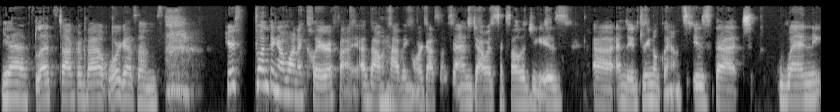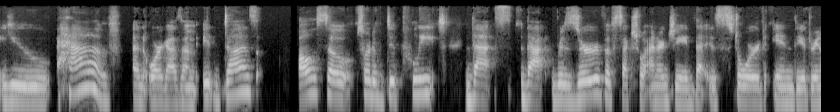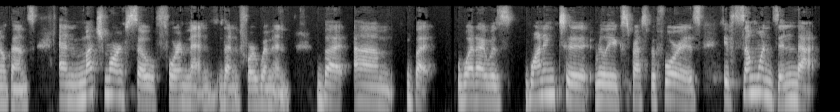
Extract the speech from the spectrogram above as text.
Yes, let's talk about orgasms. Here's one thing I want to clarify about mm-hmm. having orgasms and Taoist sexology is, uh, and the adrenal glands, is that when you have an orgasm, it does also sort of deplete that that reserve of sexual energy that is stored in the adrenal glands and much more so for men than for women but um, but what i was wanting to really express before is if someone's in that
